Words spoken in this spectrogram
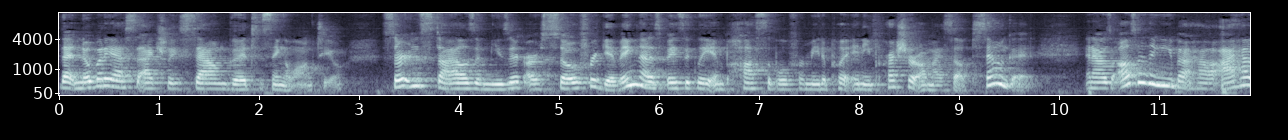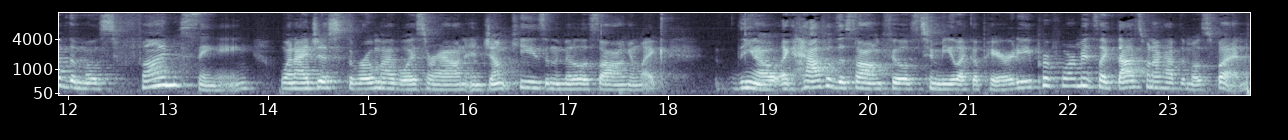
that nobody has to actually sound good to sing along to. Certain styles of music are so forgiving that it's basically impossible for me to put any pressure on myself to sound good. And I was also thinking about how I have the most fun singing when I just throw my voice around and jump keys in the middle of the song and like you know, like half of the song feels to me like a parody performance. Like that's when I have the most fun.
